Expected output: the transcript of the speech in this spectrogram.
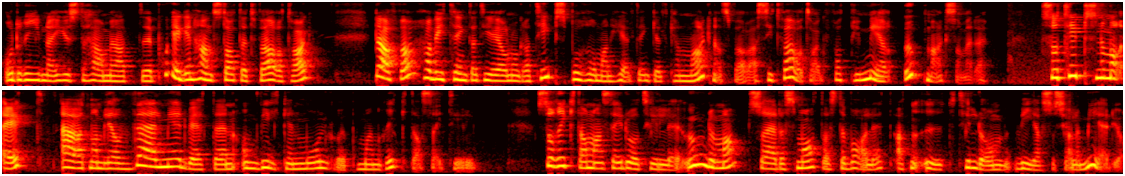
och drivna i just det här med att eh, på egen hand starta ett företag. Därför har vi tänkt att ge er några tips på hur man helt enkelt kan marknadsföra sitt företag för att bli mer uppmärksammade. Så tips nummer ett är att man blir väl medveten om vilken målgrupp man riktar sig till. Så riktar man sig då till eh, ungdomar så är det smartaste valet att nå ut till dem via sociala medier.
